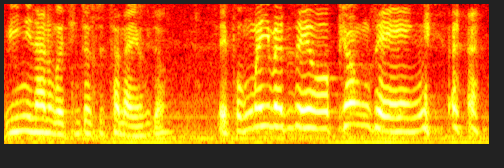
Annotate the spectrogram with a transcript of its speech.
윈윈하는 거 진짜 좋잖아요. 그죠? 새해 복 많이 받으세요. 평생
